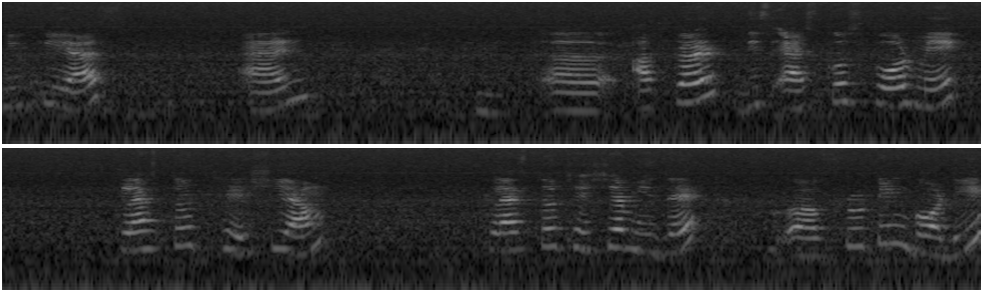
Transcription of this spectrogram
nucleus and uh, after this ascospore make cleistothecium. Cleistothecium is a uh, fruiting body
